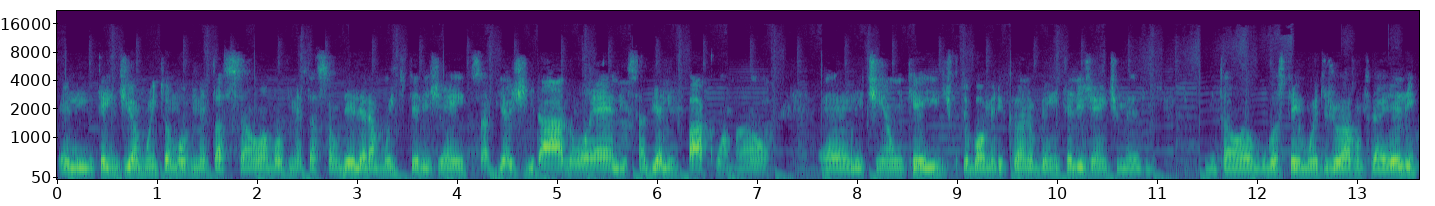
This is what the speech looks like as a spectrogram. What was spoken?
ele entendia muito a movimentação. A movimentação dele era muito inteligente, sabia girar no L, sabia limpar com a mão. É, ele tinha um QI de futebol americano bem inteligente mesmo. Então eu gostei muito de jogar contra ele.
